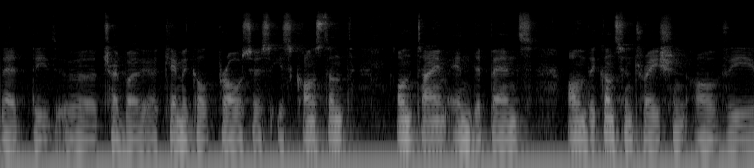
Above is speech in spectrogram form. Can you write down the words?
that the uh, chemical process is constant on time and depends on the concentration of the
